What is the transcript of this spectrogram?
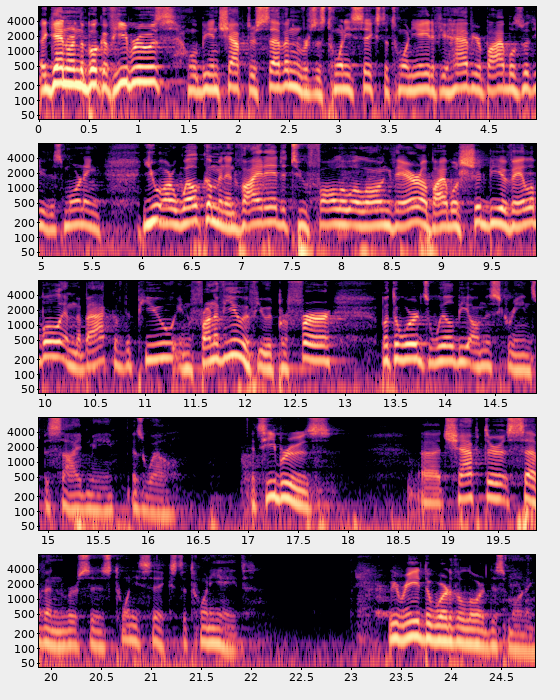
Again, we're in the book of Hebrews. We'll be in chapter 7, verses 26 to 28. If you have your Bibles with you this morning, you are welcome and invited to follow along there. A Bible should be available in the back of the pew in front of you if you would prefer, but the words will be on the screens beside me as well. It's Hebrews uh, chapter 7, verses 26 to 28. We read the word of the Lord this morning.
